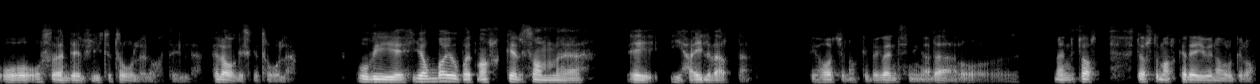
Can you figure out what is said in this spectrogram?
og også en del flytetråler til pelagiske tråler. Og vi jobber jo på et marked som eh, er i hele verden. Vi har ikke noen begrensninger der. Og, men klart, største markedet er jo i Norge, da.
